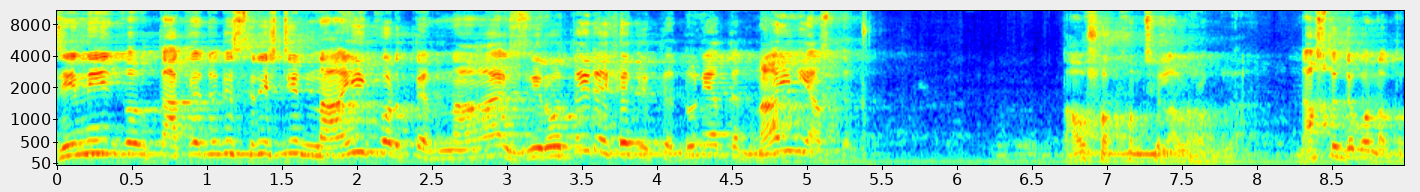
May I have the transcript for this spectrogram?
যিনি তাকে যদি সৃষ্টি নাই করতেন না জিরোতেই রেখে দিতেন, দুনিয়াতে নাই নিয়ে আসতেন, তাও সক্ষম ছিল আল্লাহ রবুল্লাহ আসতে দেব না তো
